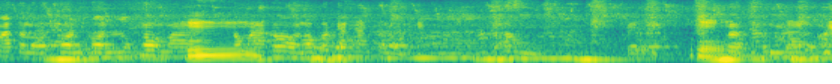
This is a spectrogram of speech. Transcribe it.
มาตลอดก่อนก่อนหลวงพ่อมาอืมเอามาก็เราก็จัดงานตลอดไงก็ต้องแปดสิบ อืมก็สิบปีได้แล้วมั้ง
